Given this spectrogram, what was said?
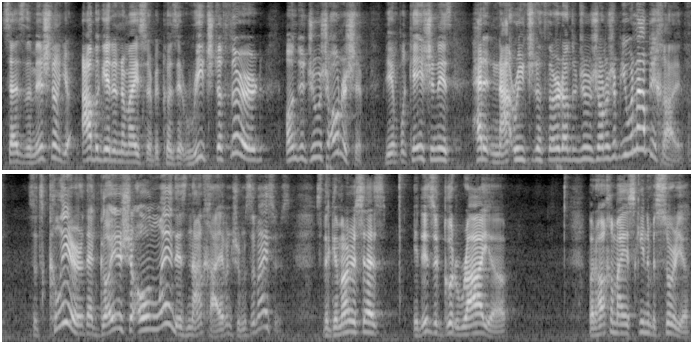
Says the Mishnah, you're obligated to Meiser because it reached a third under Jewish ownership. The implication is, had it not reached a third under Jewish ownership, you would not be chayiv. So it's clear that Goyish owned land is not chayiv in Shumas and. So the Gemara says, it is a good raya, but Hachamayaskina Besurya.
